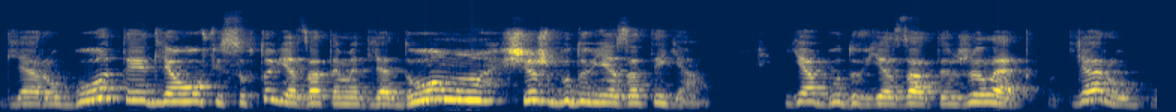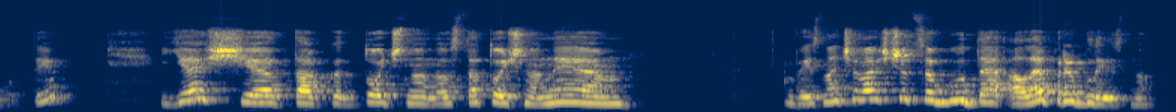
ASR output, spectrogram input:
для роботи, для офісу, хто в'язатиме для дому. Що ж буду в'язати я? Я буду в'язати жилетку для роботи. Я ще так точно, остаточно не визначила, що це буде, але приблизно.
